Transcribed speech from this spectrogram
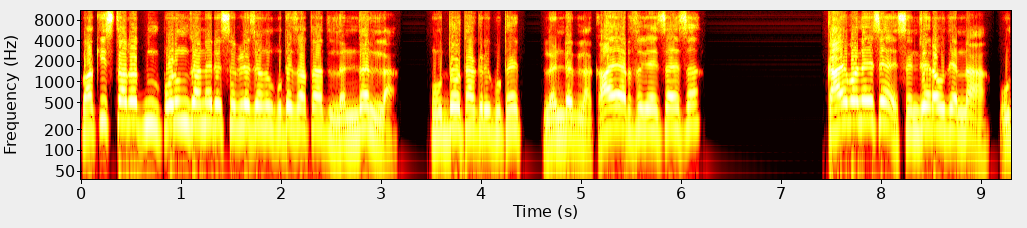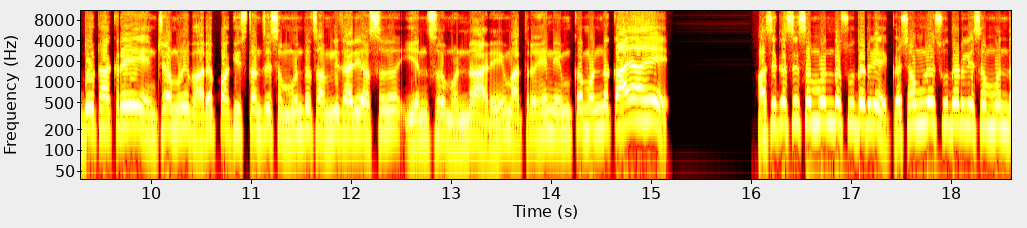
पाकिस्तानातून पळून जाणारे सगळेजण कुठे जातात? लंडनला. उद्धव ठाकरे कुठे आहेत? लंडनला. काय अर्थ घ्यायचा याचा? काय म्हणायचं आहे? संजय राऊत यांना उद्धव ठाकरे यांच्यामुळे भारत पाकिस्तानचे संबंध चांगले झाले असं यांचं म्हणणं आहे. मात्र हे नेमकं म्हणणं काय आहे? असे कसे संबंध सुधारले? कशामुळे सुधारले संबंध?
